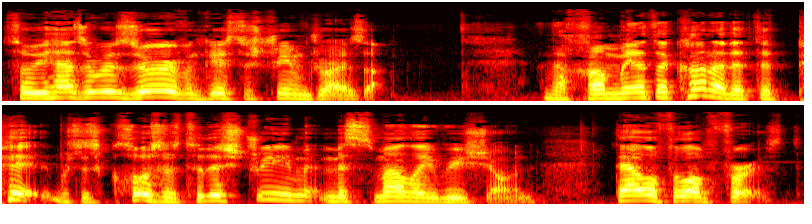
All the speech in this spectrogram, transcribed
So he has a reserve in case the stream dries up. And the Cham that the pit, which is closest to the stream, mismale rishon, that will fill up first.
